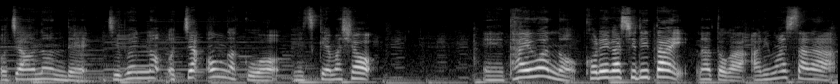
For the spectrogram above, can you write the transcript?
お茶を飲んで自分のお茶音楽を見つけましょう、えー、台湾のこれが知りたいなどがありましたら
